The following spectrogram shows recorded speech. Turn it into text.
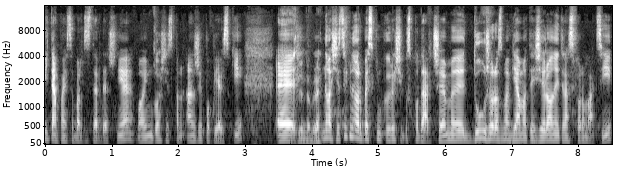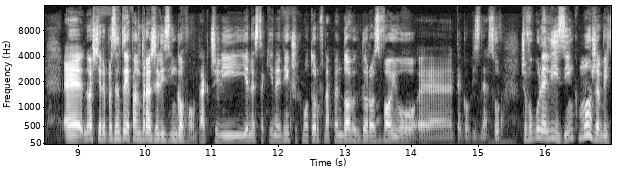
Witam Państwa bardzo serdecznie. Moim gościem jest Pan Andrzej Popielski. E, Dzień dobry. No właśnie, jesteśmy na Europejskim Kongresie Gospodarczym. E, Dużo rozmawiamy o tej zielonej transformacji. E, No właśnie, reprezentuje Pan branżę leasingową, tak? czyli jeden z takich największych motorów napędowych do rozwoju tego biznesu. Czy w ogóle leasing może być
